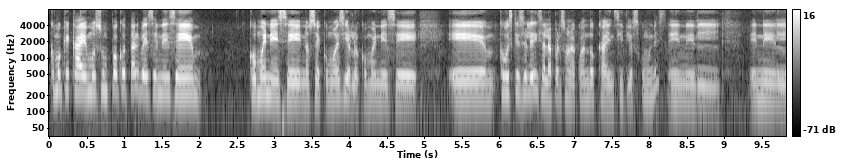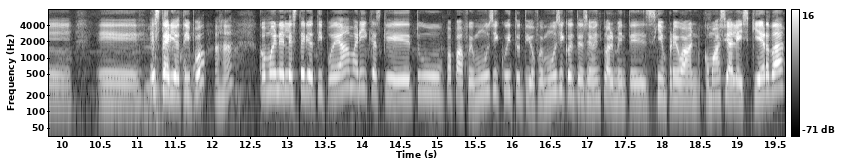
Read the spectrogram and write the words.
como que caemos un poco tal vez en ese como en ese, no sé cómo decirlo, como en ese, eh, ¿cómo es que se le dice a la persona cuando cae en sitios comunes? En el, en el eh, estereotipo, ajá, como en el estereotipo de, ah, marica, es que tu papá fue músico y tu tío fue músico, entonces eventualmente siempre van como hacia la izquierda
